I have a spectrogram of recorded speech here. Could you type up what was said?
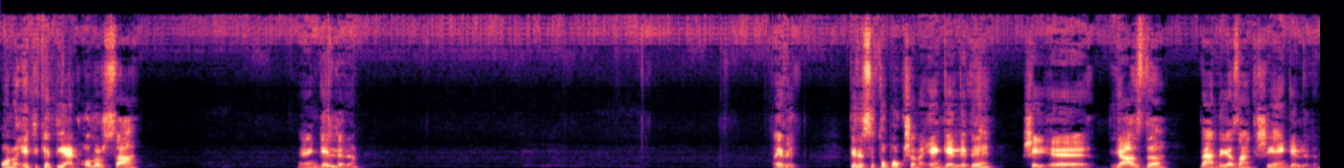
Onu etiketleyen olursa engellerim. Evet. Birisi top okşanı engelledi. Şey e, yazdı. Ben de yazan kişiyi engelledim.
